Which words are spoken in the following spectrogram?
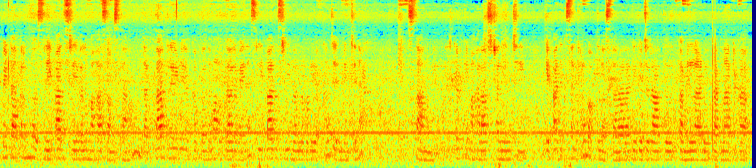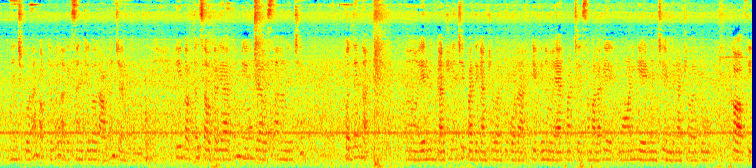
పిఠాపురంలో శ్రీపాద శ్రీవల్ల మహాసంస్థానం దత్తాత్రేయుడి యొక్క ప్రథమ అవతారమైన శ్రీపాద శ్రీవల్లభుడి యొక్క జన్మించిన స్థానం ఇక్కడికి మహారాష్ట్ర నుంచి అధిక సంఖ్యలో భక్తులు వస్తారు. అలాగే గుజరాత్ తమిళనాడు కర్ణాటక నుంచి కూడా భక్తులు అధిక సంఖ్యలో రావడం జరుగుతుంది. ఈ భక్తుల సౌకర్యార్థం మేము దేవస్థానం నుంచి పొద్దున్న ఎనిమిది గంటల నుంచి పది గంటల వరకు కూడా టిఫిన్ ఏర్పాటు చేస్తాం. అలాగే మార్నింగ్ ఏడు నుంచి ఎనిమిది గంటల వరకు కాఫీ.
